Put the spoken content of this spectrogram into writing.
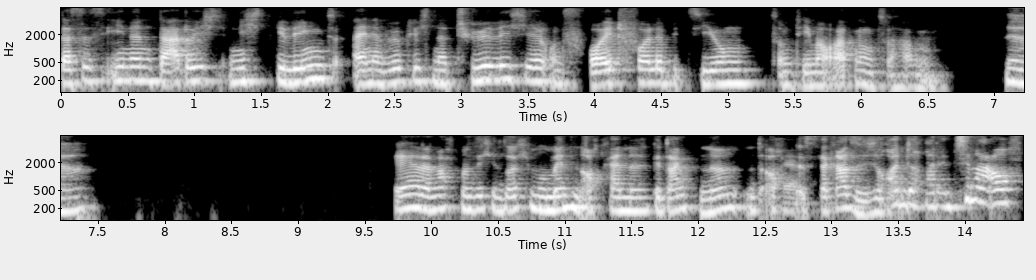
dass es ihnen dadurch nicht gelingt, eine wirklich natürliche und freudvolle Beziehung zum Thema Ordnung zu haben. Ja. Ja, da macht man sich in solchen Momenten auch keine Gedanken, ne? Und auch ja. ist da gerade so, räum doch mal dein Zimmer auf.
